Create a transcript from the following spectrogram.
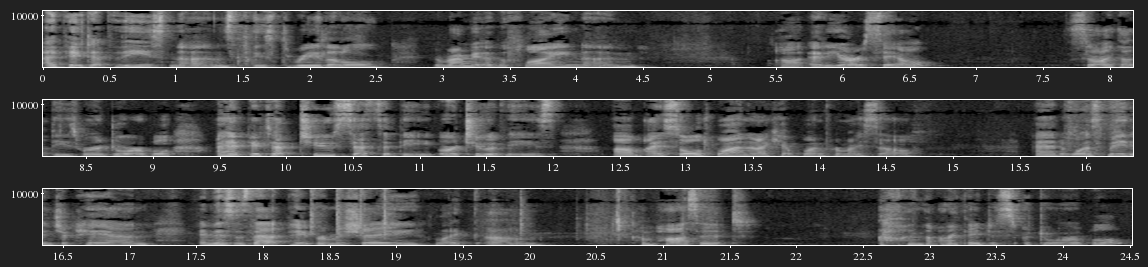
I picked up these nuns, these three little, remind me of the flying nun uh, at a yard sale. So I thought these were adorable. I had picked up two sets of the, or two of these. Um, I sold one and I kept one for myself. And it was made in Japan. And this is that paper mache, like um, composite. Aren't they just adorable?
